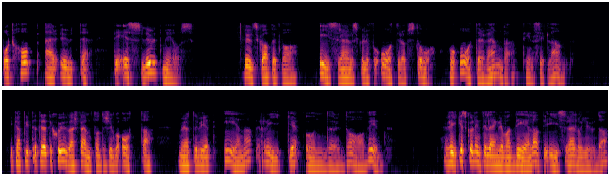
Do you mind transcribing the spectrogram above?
vårt hopp är ute, det är slut med oss. Budskapet var, Israel skulle få återuppstå och återvända till sitt land. I kapitel 37, vers 15 28 möter vi ett enat rike under David. Riket skulle inte längre vara delat i Israel och Juda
